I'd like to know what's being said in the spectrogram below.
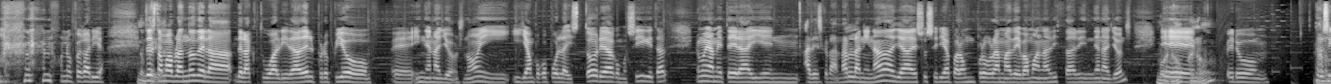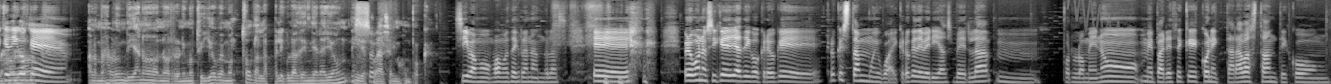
no, pegaría. Entonces estamos hablando de la, de la actualidad del propio eh, Indiana Jones, ¿no? Y, ya un poco por la historia, cómo sigue y tal. No me voy a meter ahí en, a desgranarla ni nada, ya eso sería para un programa de vamos a analizar Indiana Jones. Eh, pero, pero sí que digo que... A lo mejor un día nos, reunimos tú y yo, vemos todas las películas de Indiana Jones y después hacemos un podcast. Sí, vamos, vamos desgranándolas. Eh, pero bueno, sí que ya digo, creo que, creo que está muy guay. Creo que deberías verla. Mm, por lo menos me parece que conectará bastante con,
